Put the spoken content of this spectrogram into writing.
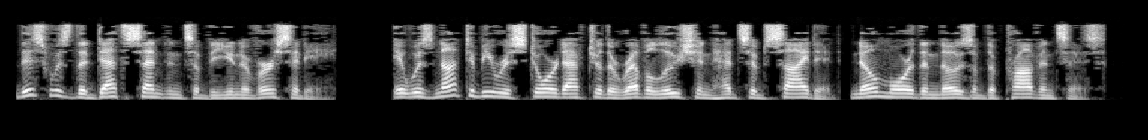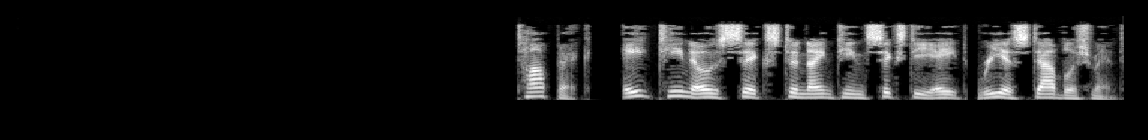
This was the death sentence of the university. It was not to be restored after the revolution had subsided, no more than those of the provinces. 1806–1968, re-establishment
